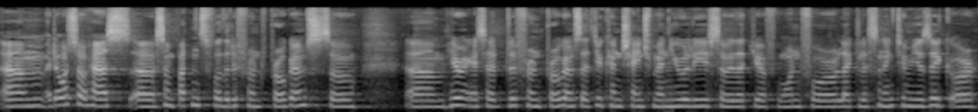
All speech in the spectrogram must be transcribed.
Um, it also has uh, some buttons for the different programs, so um, hearing aids have different programs that you can change manually so that you have one for like listening to music or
